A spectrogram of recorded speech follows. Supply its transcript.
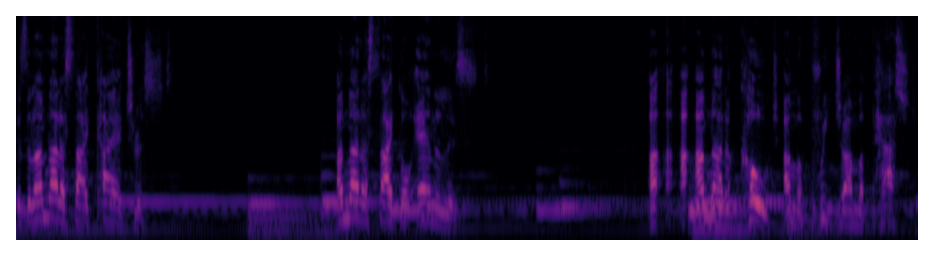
Listen, I'm not a psychiatrist. I'm not a psychoanalyst. I, am not a coach. I'm a preacher. I'm a pastor.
